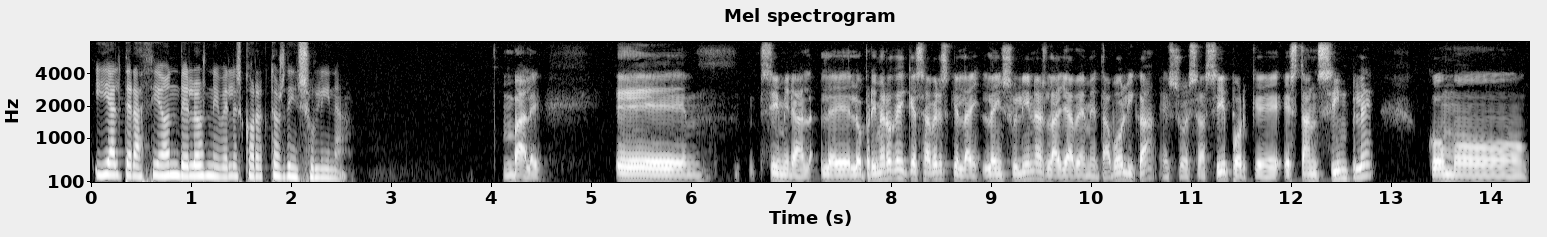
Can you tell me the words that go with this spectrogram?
y alteración de los niveles correctos de insulina. Vale. Eh, sí, mira, lo primero que hay que saber es que la, insulina es la llave metabólica, eso es así, porque es tan simple como,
